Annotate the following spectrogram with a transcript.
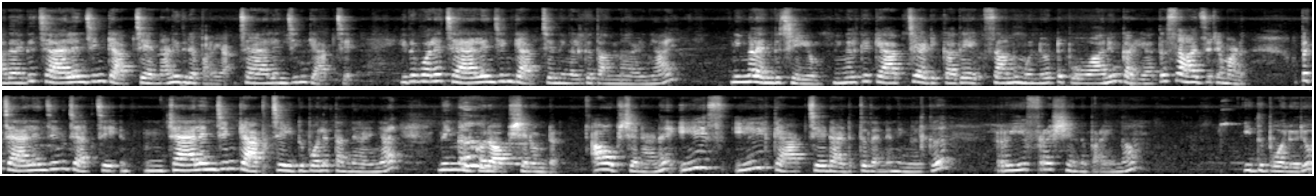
അതായത് ചാലഞ്ചിങ് ക്യാപ്ചെ എന്നാണ് ഇതിനെ പറയുക ചാലഞ്ചിങ് ക്യാപ്ചെ ഇതുപോലെ ചാലഞ്ചിങ് ക്യാപ്ചെ നിങ്ങൾക്ക് തന്നു കഴിഞ്ഞാൽ നിങ്ങൾ എന്ത് ചെയ്യും? നിങ്ങൾക്ക് ക്യാപ്ചെ അടിക്കാതെ എക്സാം മുന്നോട്ട് പോകാനും കഴിയാത്ത സാഹചര്യമാണ്. അപ്പോൾ ചാലഞ്ചിങ് ക്യാപ്ചർ ചാലഞ്ചിങ് ക്യാപ്ചെ ഇതുപോലെ തന്നു കഴിഞ്ഞാൽ നിങ്ങൾക്കൊരു ഓപ്ഷനുണ്ട് ആ ഓപ്ഷനാണ് ഈ ഈ ക്യാപ്ചയുടെ അടുത്ത് തന്നെ നിങ്ങൾക്ക് റീഫ്രഷ് എന്ന് പറയുന്ന ഇതുപോലൊരു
